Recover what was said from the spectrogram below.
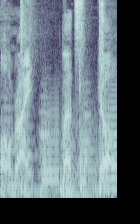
Alright, let's go.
